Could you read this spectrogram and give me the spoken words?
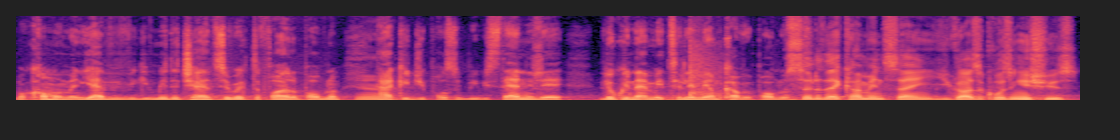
Well, come on, man. You haven't even given me the chance to rectify the problem. How could you possibly be standing there looking at me, telling me I'm covering problems? So did they come in saying you guys are causing issues?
